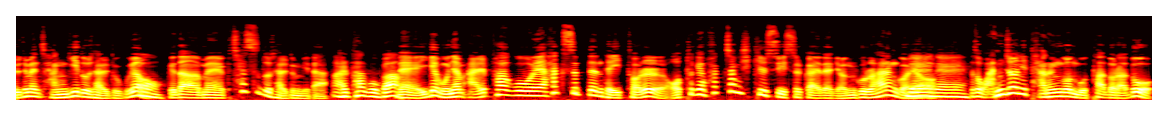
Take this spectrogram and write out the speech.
요즘엔 장기도 잘 두고요. 어. 그 다음에 체스도 잘 둡니다. 알파고가 네, 이게 뭐냐면 알파고의 학습된 데이터를 어떻게 확장시킬 수 있을까에 대한 연구를 하는 거예요. 네네. 그래서 완전히 다른 건 못하더라도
